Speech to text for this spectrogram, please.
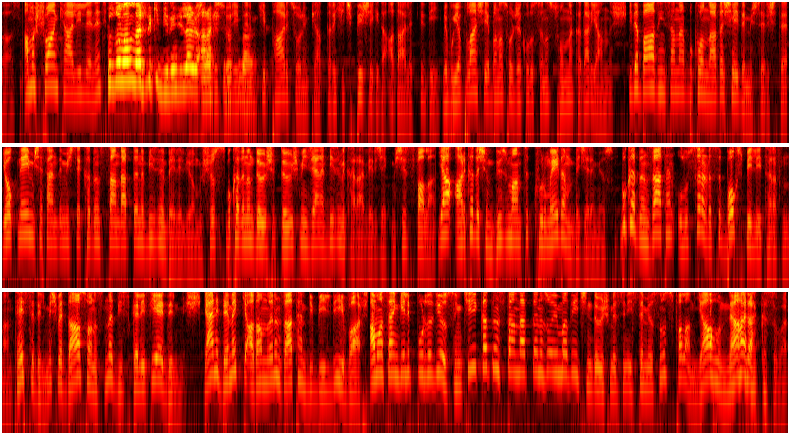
lazım. Ama şu anki haliyle net Bu zamanlardaki birinciler Bir bir şekilde araştırılsın söyleyebilirim abi. ki Paris Olimpiyatları hiçbir şekilde adaletli değil. Ve bu yapılan şey bana soracak olursanız sonuna kadar yanlış. Bir de bazı insanlar bu konularda şey demişler işte. Yok neymiş efendim işte kadın standartlarını biz mi belirliyormuşuz? Bu kadının dövüşüp dövüşmeyeceğine biz mi karar verecekmişiz falan. Ya arkadaşım düz mantık kurmayı da mı beceremiyorsun? Bu kadın zaten Uluslararası Boks Birliği tarafından test edilmiş ve daha sonrasında diskalifiye edilmiş. Yani demek ki adamların zaten bir bildiği var. Ama sen gelip burada diyorsun ki kadın standartlarınıza uymadığı için dövüşmesini istemiyorsunuz falan. Yahu ne alakası var?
